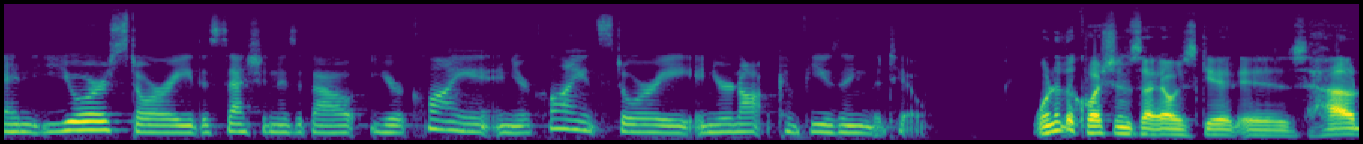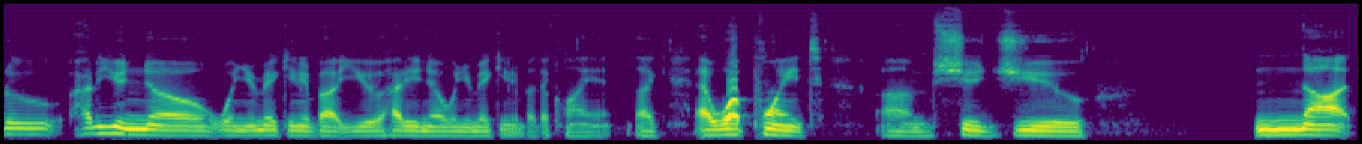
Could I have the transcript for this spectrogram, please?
and your story, the session is about your client and your client's story, and you're not confusing the two. One of the questions I always get is how do how do you know when you're making it about you? How do you know when you're making it about the client? Like at what point um, should you not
